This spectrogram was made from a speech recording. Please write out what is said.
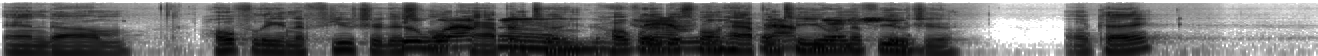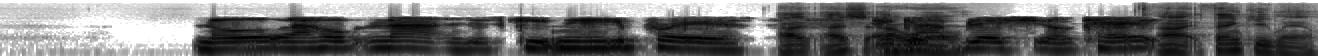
And um hopefully in the future this You're won't happen to you. welcome, Hopefully this won't happen God to you in the you. future. Okay? No, I hope not. And just keep me in your prayers. I I, sh- I God will. bless you, okay? All right. Thank you, ma'am.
